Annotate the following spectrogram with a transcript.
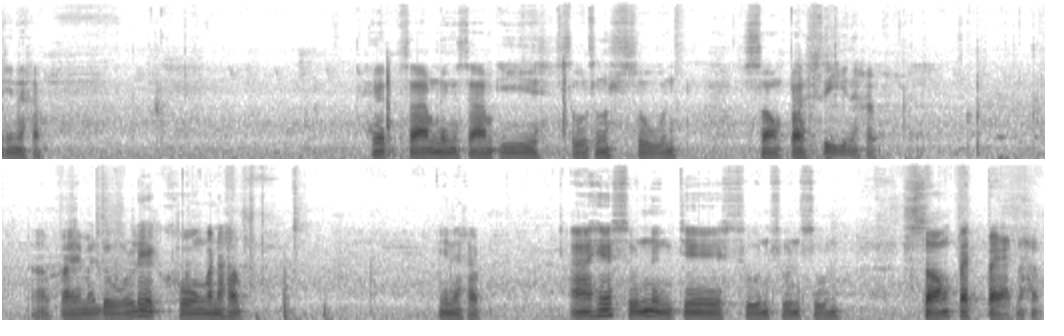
นี่นะครับ H สามหนึ่งสาม E ศูนย์ศูนย์ศูนย์สองแปดสี่นะครับ ต่อไปมาดูเลขโครงกันนะครับ นี่นะครับ RH 0 1 J 0 0 0 2 8 8 นะครับ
